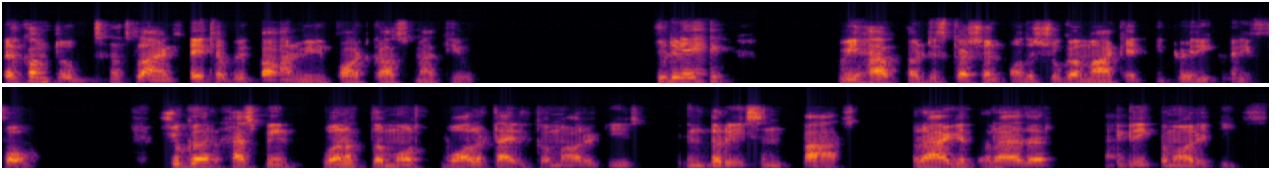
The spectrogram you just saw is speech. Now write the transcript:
Welcome to Business Line's of Economy podcast, Matthew. Today, we have a discussion on the sugar market in 2024. Sugar has been one of the most volatile commodities in the recent past, rather agri commodities.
